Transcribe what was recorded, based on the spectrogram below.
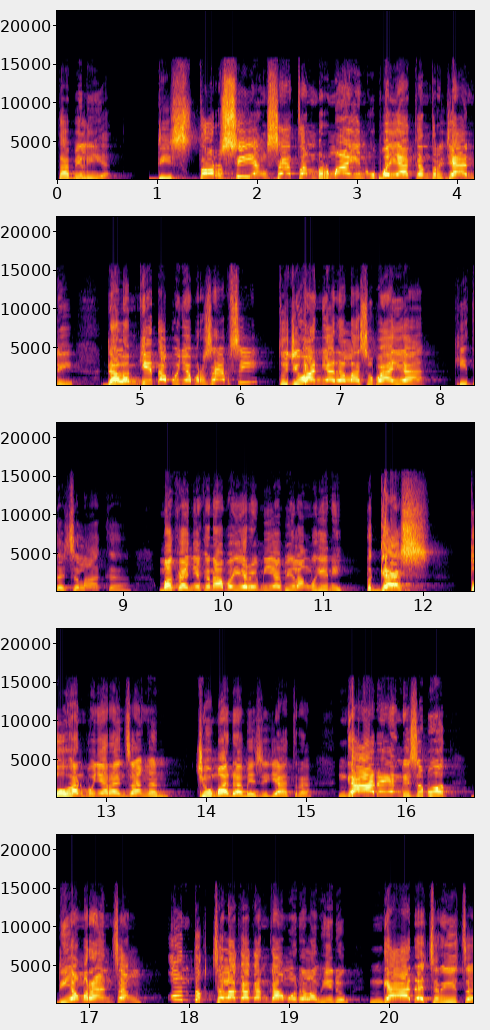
Tapi lihat, distorsi yang setan bermain upaya akan terjadi dalam kita punya persepsi, tujuannya adalah supaya kita celaka. Makanya kenapa Yeremia bilang begini, tegas, Tuhan punya rancangan, cuma damai sejahtera. Enggak ada yang disebut dia merancang untuk celakakan kamu dalam hidup. Enggak ada cerita.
